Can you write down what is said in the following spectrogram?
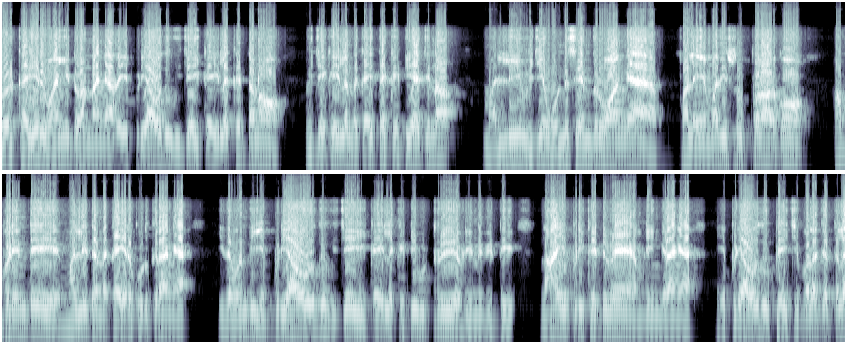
ஒரு கயிறு வாங்கிட்டு வந்தாங்க. அதை எப்படியாவது விஜய் கையில கட்டணும். விஜய் கையில அந்த கைத்த கட்டியாச்சுன்னா மல்லியும் விஜயும் ஒன்னு சேர்ந்துருவாங்க. பழைய மாதிரி சூப்பரா இருக்கும் அப்படின்ட்டு மல்லிட்டு அந்த கயிறை கொடுக்குறாங்க. இதை வந்து எப்படியாவது விஜய் கையில கட்டி விட்டுரு அப்படின்னு கிட்டு நான் எப்படி கட்டுவேன் அப்படிங்கிறாங்க. எப்படியாவது பேச்சு பழக்கத்துல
